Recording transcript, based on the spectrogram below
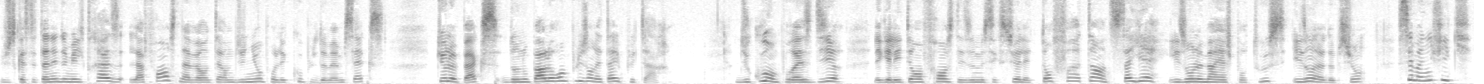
Jusqu'à cette année 2013, la France n'avait en termes d'union pour les couples de même sexe que le Pax, dont nous parlerons plus en détail plus tard. Du coup, on pourrait se dire, l'égalité en France des homosexuels est enfin atteinte, ça y est, ils ont le mariage pour tous, ils ont l'adoption, c'est magnifique.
